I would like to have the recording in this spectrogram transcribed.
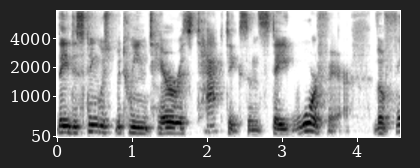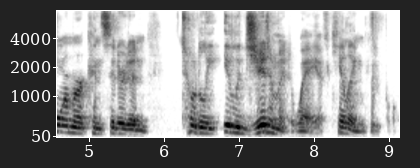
They distinguished between terrorist tactics and state warfare, the former considered an totally illegitimate way of killing people.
